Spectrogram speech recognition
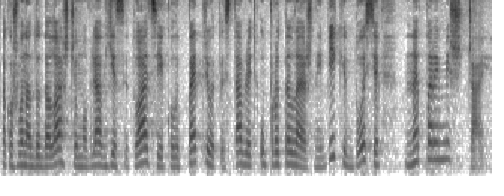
Також вона додала, що, мовляв, є ситуації, коли патріоти ставлять у протилежний бік і досі не переміщають.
